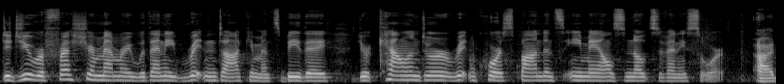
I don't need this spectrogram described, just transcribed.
did you refresh your memory with any written documents, be they your calendar, written correspondence, emails, notes of any sort? I,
